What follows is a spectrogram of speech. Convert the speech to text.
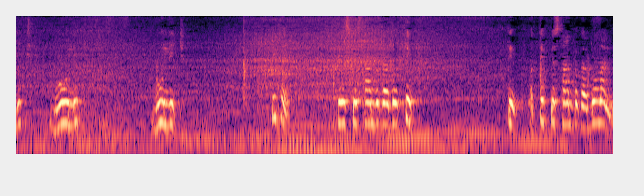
लिट भू लिट भू लिट। ठीक है? फिर इसके स्थान पर कर दो तिप तिप और तिप के स्थान पर कर दो नाली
